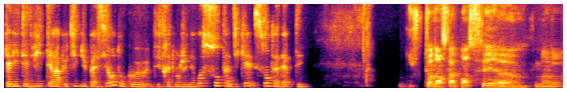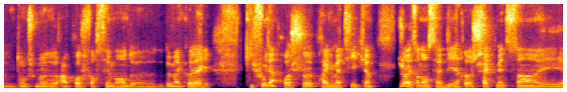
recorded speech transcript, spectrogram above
qualité de vie thérapeutique du patient, donc euh, des traitements généraux sont indiqués, sont adaptés. J'ai tendance à penser, euh, euh, donc je me rapproche forcément de, de ma collègue, qu'il faut une approche euh, pragmatique. J'aurais tendance à dire chaque médecin est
